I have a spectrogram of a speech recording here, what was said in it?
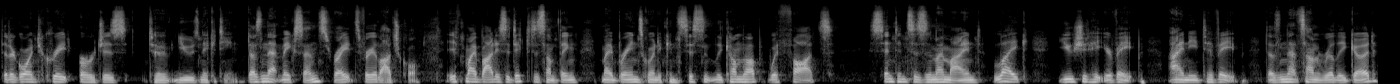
that are going to create urges to use nicotine. Doesn't that make sense, right? It's very logical. If my body's addicted to something, my brain's going to consistently come up with thoughts sentences in my mind like, you should hit your vape. I need to vape. Doesn't that sound really good?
